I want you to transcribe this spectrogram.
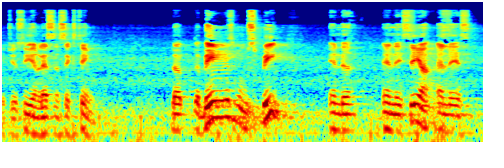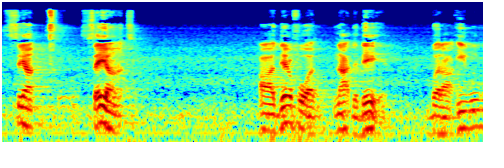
which you see in lesson 16 the the beings who speak in the in the seance the seance, are therefore not the dead, but are evil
